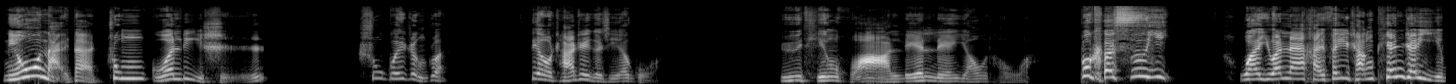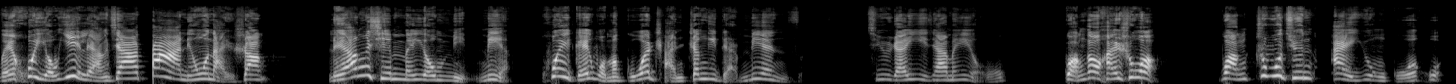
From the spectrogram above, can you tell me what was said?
牛奶的中国历史。书归正传，调查这个结果，于廷华连连摇头啊。不可思议！我原来还非常天真，以为会有一两家大牛奶商良心没有泯灭，会给我们国产争一点面子。居然一家没有，广告还说望诸君爱用国货。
